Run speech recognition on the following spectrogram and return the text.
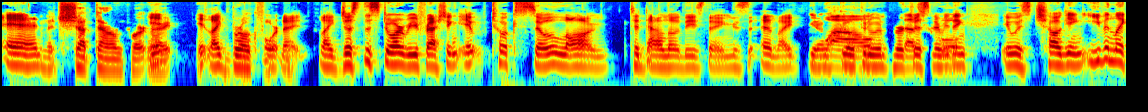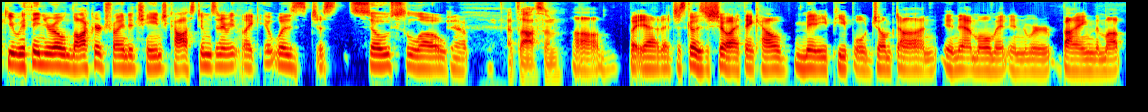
and And it shut down Fortnite. it like broke Fortnite. Like just the store refreshing, it took so long to download these things and like you know go through and purchase and cool. everything. It was chugging, even like you're within your own locker trying to change costumes and everything. Like it was just so slow. Yeah. that's awesome. Um, but yeah, that just goes to show I think how many people jumped on in that moment and were buying them up.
